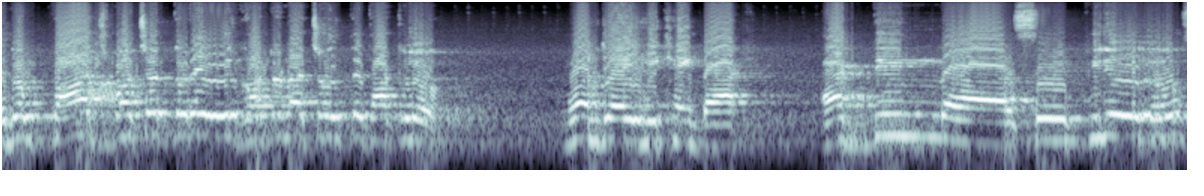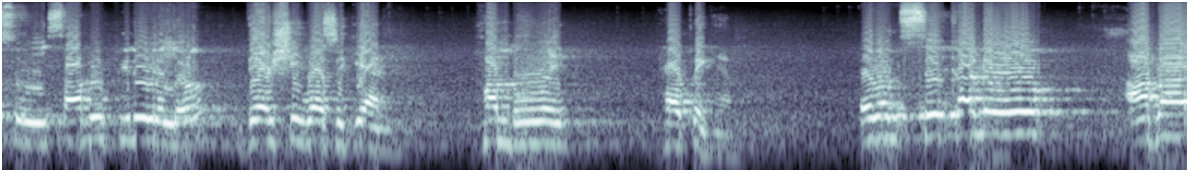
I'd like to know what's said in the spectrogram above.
এবং পাঁচ বছর ধরে এই ঘটনা চলতে থাকল One day he came back. একদিন সে ফিরে এলো সেই স্বামী ফিরে এলো There she was again, humbly helping him. এবং সেখানেও আবার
